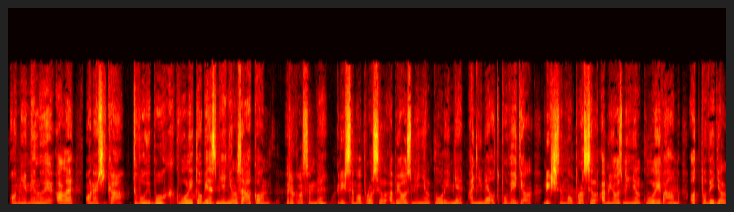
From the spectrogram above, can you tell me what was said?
On mě miluje, ale ona říká, tvůj Bůh kvůli tobě změnil zákon. Řekl jsem ne, když jsem ho prosil, aby ho změnil kvůli mě, ani neodpověděl. Když jsem ho prosil, aby ho změnil kvůli vám, odpověděl,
